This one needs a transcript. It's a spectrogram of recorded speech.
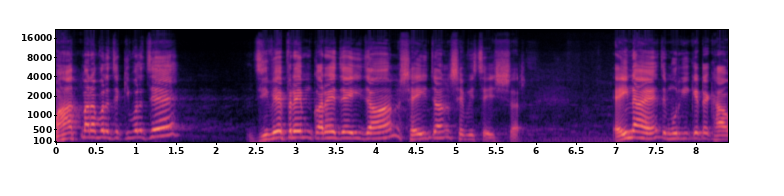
মহাত্মারা বলেছে, কি বলেছে? জীবে প্রেম করে যেই জন, সেই জন সেবিছে ঈশ্বর। এই নয় যে মুরগি কেটে খাও,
